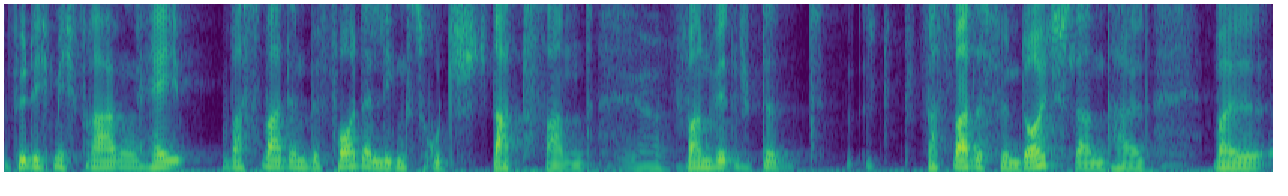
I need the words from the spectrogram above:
würde ich mich fragen, hey, was war denn bevor der Linksrutsch stattfand? Ja. Wann wird, d- d- was war das für ein Deutschland halt? Weil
